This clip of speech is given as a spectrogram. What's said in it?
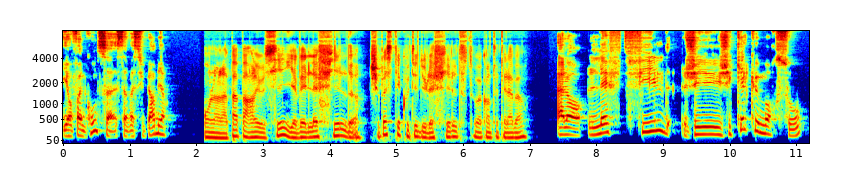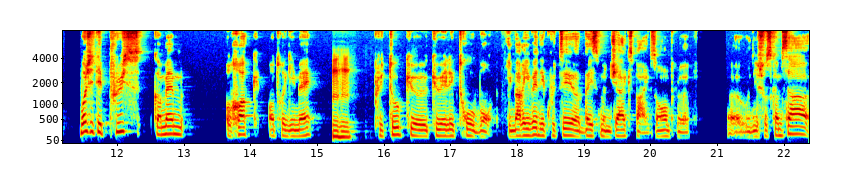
et en fin de compte, ça, ça va super bien. On n'en a pas parlé aussi, il y avait Left Field. Je sais pas si t'écoutais du Left Field, toi, quand t'étais là-bas. Alors, Left Field, j'ai j'ai quelques morceaux. Moi, j'étais plus quand même rock, entre guillemets, Mhm. plutôt que, que électro. Bon, il m'arrivait d'écouter euh, Basement Jacks, par exemple, euh, euh, ou des choses comme ça.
